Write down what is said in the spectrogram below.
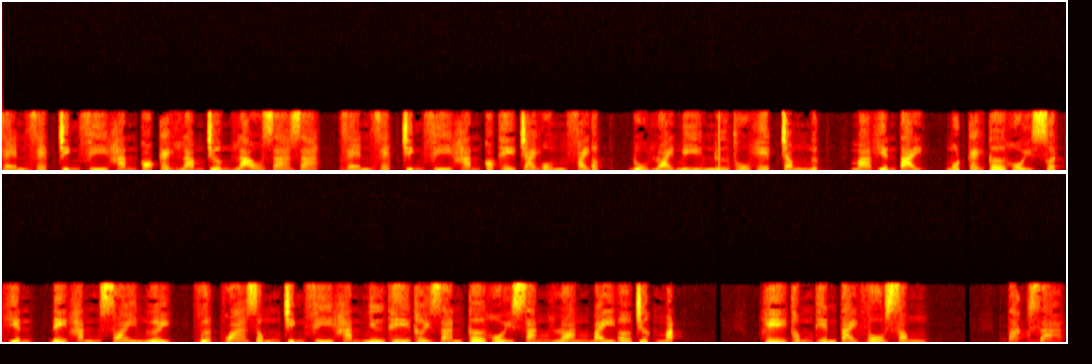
ven ghét Trình Phi Hàn có cách làm trưởng lão ra ra, ven ghét Trình Phi Hàn có thể trái ôm phải ập, đủ loại mỹ nữ thu hết trong ngực, mà hiện tại, một cái cơ hội xuất hiện, để hắn xoay người, vượt qua giống Trình Phi Hàn như thế thời gian cơ hội sáng loáng bày ở trước mặt. Hệ thống thiên tài vô song. Tác giả.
